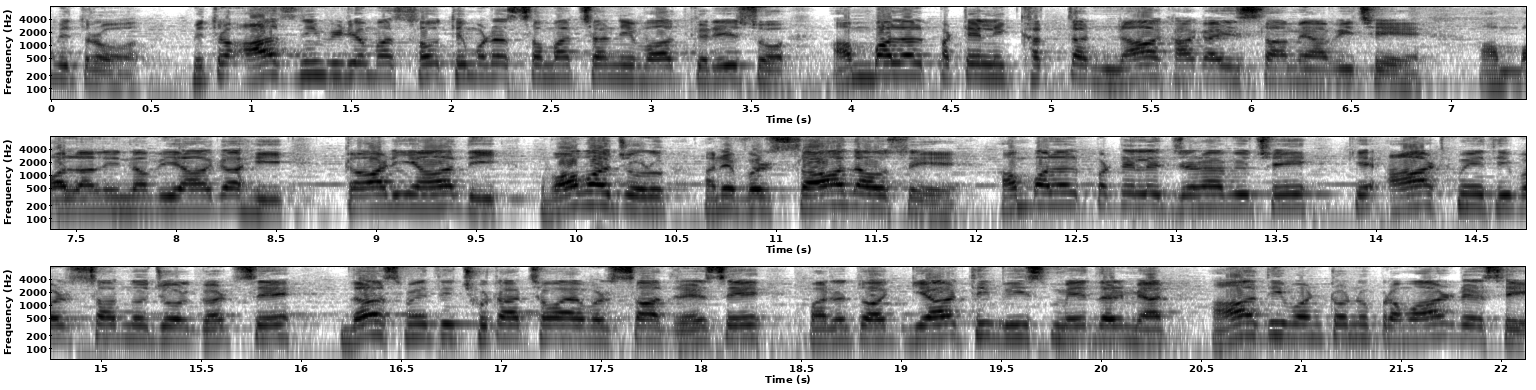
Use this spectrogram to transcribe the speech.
મિત્રો. મિત્રો, આજની વિડીયોમાં સૌથી મોટા સમાચારની વાત કરીશું. અંબાલાલ પટેલની ખતરનાક આગાહી સામે આવી છે. અંબાલાલની નવી આગાહી કાળી આંધી વાવાઝોડું અને વરસાદ આવશે. અંબાલાલ પટેલે જણાવ્યું છે કે આઠ મેથી વરસાદનો જોર ઘટશે, દસ મેથી છૂટાછવાયા વરસાદ રહેશે, પરંતુ અગિયારથી વીસ મે દરમિયાન આંધી વંટોનું પ્રમાણ રહેશે.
